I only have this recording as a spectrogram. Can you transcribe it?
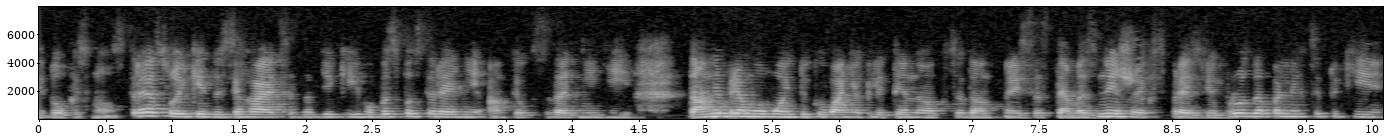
від окисного стресу, який досягається завдяки його безпосередній антиоксидантній дії, та непрямому індикуванню клітинної оксидантної системи, знижує експресію прозапальних цитокінів,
